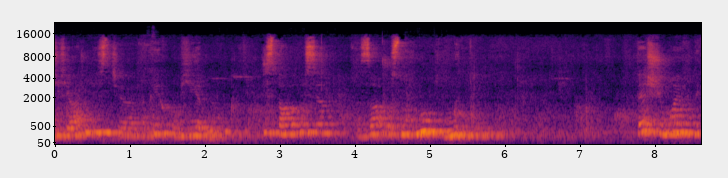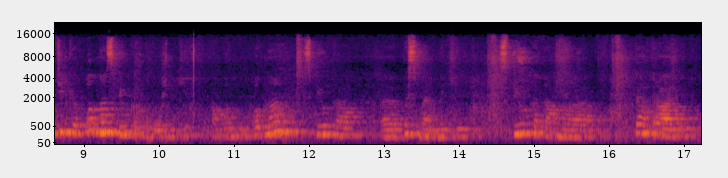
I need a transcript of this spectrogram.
діяльність е, таких об'єднань і ставилося за основну мету те, що має бути тільки одна спілка художників, а одна спілка письменників, спілка там театралів.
